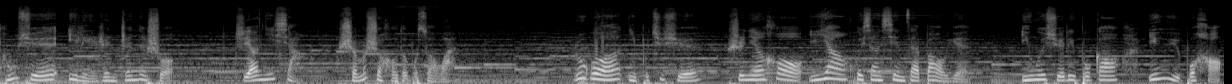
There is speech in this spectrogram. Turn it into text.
同学一脸认真地说：“只要你想，什么时候都不算晚。”如果你不去学，十年后一样会像现在抱怨，因为学历不高、英语不好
